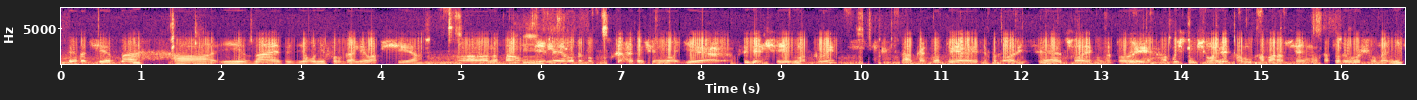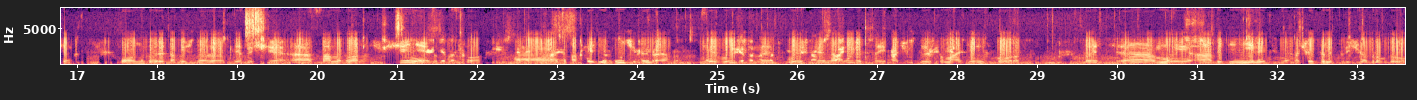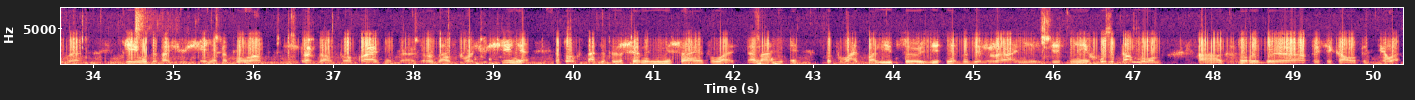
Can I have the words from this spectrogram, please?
Это честно. А, и знаете, дело не в фургале вообще. А, на самом mm-hmm. деле, вот это пускают очень многие сидящие из Москвы. А как вот я, если поговорить э, с человеком, который обычным человеком, хабаровчанином, который вышел на митинг, он говорит обычно следующее. А, самое главное ощущение, это то, что а, это последний случай, когда мы вышли, вышли на улицу и почувствовали, что мы один город. То есть э, мы объединились, мы почувствовали плечо друг друга. И вот это ощущение такого гражданского праздника, гражданского ощущения, которое, кстати, совершенно не мешает власть. Она не посылает полицию, здесь нет задержаний, здесь не ходит ОМОН который бы пресекал это дело.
